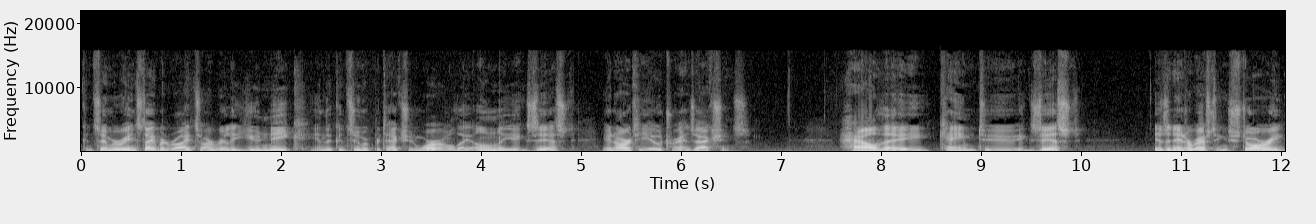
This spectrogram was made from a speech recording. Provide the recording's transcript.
Consumer reinstatement rights are really unique in the consumer protection world. They only exist in RTO transactions. How they came to exist is an interesting story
